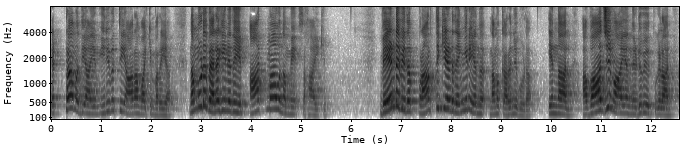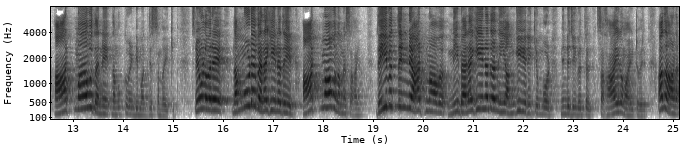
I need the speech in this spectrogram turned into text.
എട്ടാം അധ്യായം ഇരുപത്തി ആറാം വാക്യം പറയുക നമ്മുടെ ബലഹീനതയിൽ ആത്മാവ് നമ്മെ സഹായിക്കും. വേണ്ട വിധം പ്രാർത്ഥിക്കേണ്ടത് എങ്ങനെയെന്ന് നമുക്കറിഞ്ഞുകൂടാ? എന്നാൽ അവാജ്യമായ നെടുവീർപ്പുകളാൽ ആത്മാവ് തന്നെ നമുക്ക് വേണ്ടി മധ്യസ്ഥം വഹിക്കും. സ്നേഹമുള്ളവരെ നമ്മുടെ ബലഹീനതയിൽ ആത്മാവ് നമ്മെ സഹായിക്കും. ദൈവത്തിന്റെ ആത്മാവ് നീ ബലഹീനത നീ അംഗീകരിക്കുമ്പോൾ നിന്റെ ജീവിതത്തിൽ സഹായകമായിട്ട് വരും. അതാണ്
